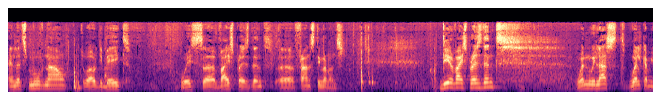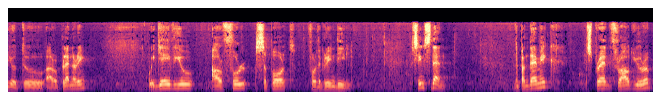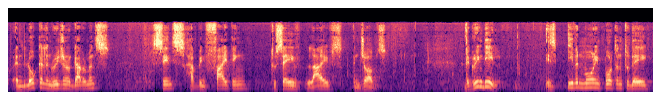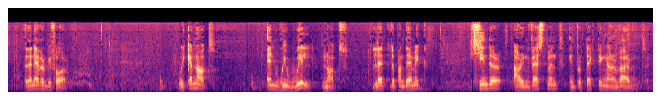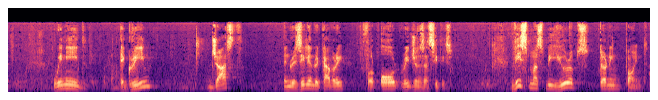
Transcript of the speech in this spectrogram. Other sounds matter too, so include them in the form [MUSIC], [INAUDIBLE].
and let's move now to our debate with uh, Vice President uh, Frans Timmermans. Dear Vice President, when we last welcomed you to our plenary, we gave you our full support for the Green Deal. Since then, the pandemic spread throughout Europe and local and regional governments since have been fighting to save lives and jobs. The Green Deal is even more important today than ever before. We cannot and we will not let the pandemic hinder our investment in protecting our environment. We need a green, just and resilient recovery for all regions and cities. This must be Europe's turning point.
